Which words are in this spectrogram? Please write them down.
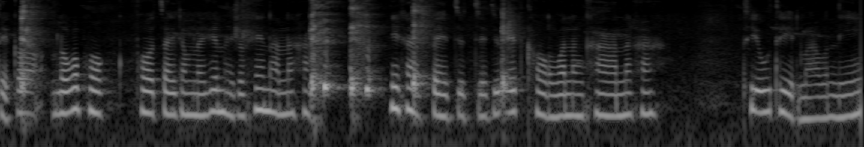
แต่ก็เราก็พอพอใจกำไรแค่ไหนก็แค่นั้นนะคะ นี่ค่ะแปดจุดเจ็ดเอของวันอังคารนะคะ ที่อู้เทรดมาวันนี้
